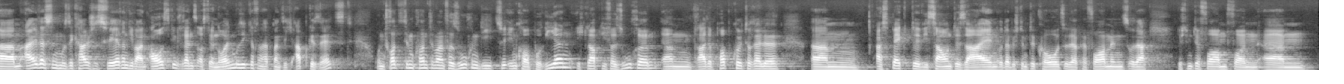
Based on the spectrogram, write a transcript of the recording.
Ähm, all das sind musikalische Sphären, die waren ausgegrenzt aus der neuen Musik, davon hat man sich abgesetzt. Und trotzdem konnte man versuchen, die zu inkorporieren. Ich glaube, die Versuche, ähm, gerade popkulturelle ähm, Aspekte wie Sounddesign oder bestimmte Codes oder Performance oder bestimmte Formen von, ähm,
